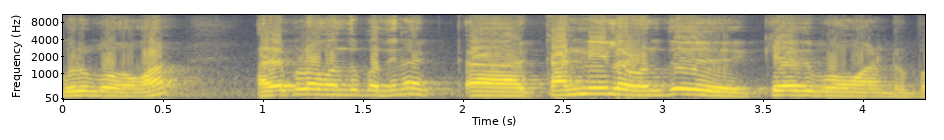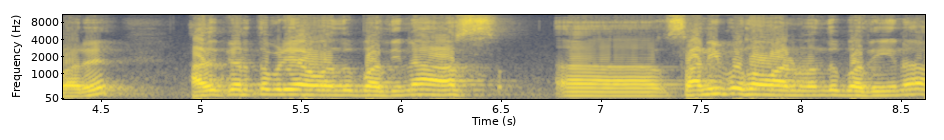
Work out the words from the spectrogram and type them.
குரு பகவான். அதே போல் வந்து பார்த்திங்கன்னா கன்னியில் வந்து கேது பகவான் இருப்பார். அதுக்கு அடுத்தபடியாக வந்து பார்த்திங்கன்னா சனி பகவான் வந்து பார்த்திங்கன்னா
